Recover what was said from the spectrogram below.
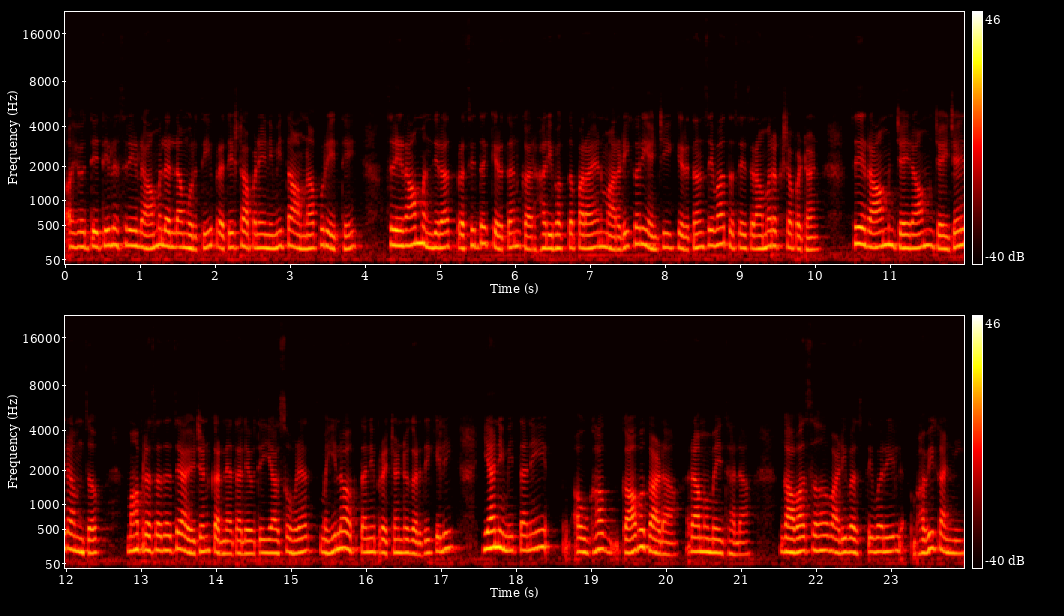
अयोध्येतील श्री रामलल्ला मूर्ती प्रतिष्ठापनेनिमित्त आमणापूर येथे श्रीराम मंदिरात प्रसिद्ध कीर्तनकार हरिभक्त परायण मार्डीकर यांची कीर्तन सेवा तसेच रामरक्षा पठण श्रीराम जयराम जय राम जय राम जप महाप्रसादाचे आयोजन करण्यात आले होते. या सोहळ्यात महिला भक्तांनी प्रचंड गर्दी केली. या निमित्ताने अवघा गावगाडा राममय झाला. गावासह वाडी वस्तीवरील भाविकांनी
